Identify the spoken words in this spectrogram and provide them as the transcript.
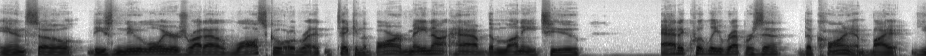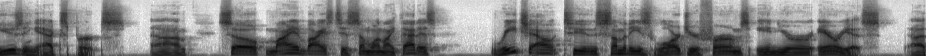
And so these new lawyers right out of law school or taking the bar may not have the money to adequately represent the client by using experts. Um, so my advice to someone like that is reach out to some of these larger firms in your areas uh,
